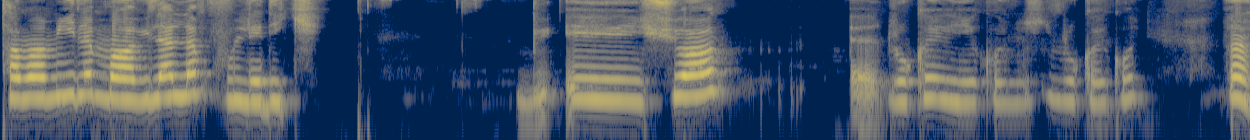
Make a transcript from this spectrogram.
tamamıyla mavilerle fullledik. E, şu an e, Roka'yı niye koymuyorsun? Roka'yı koy. Heh,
